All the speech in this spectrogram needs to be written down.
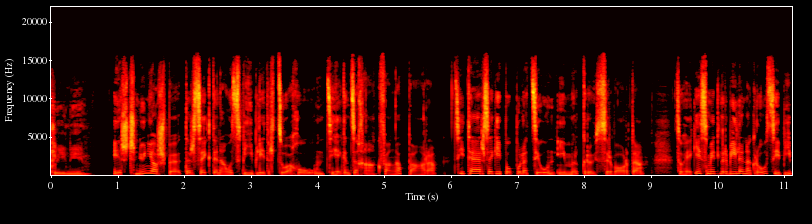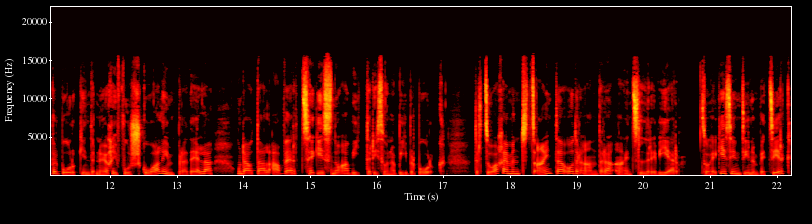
kleine Erst neun Jahre später sagt dann auch ein Weibli dazugekommen und sie haben sich angefangen zu paaren. Seither sei die Population immer grösser geworden. So hat es mittlerweile eine grosse Biberburg in der Nähe von Scuol in Pradella und auch talabwärts hat es noch eine weitere so eine Biberburg. Dazu kommen das eine oder andere Einzelrevier. So hat es in seinem Bezirk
